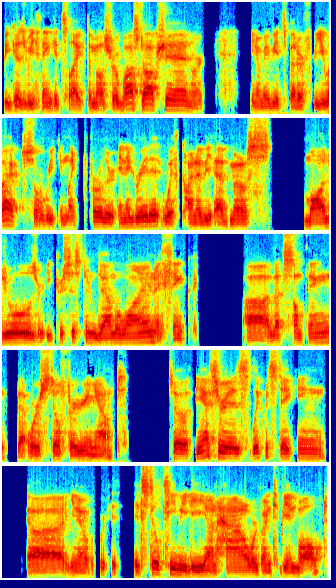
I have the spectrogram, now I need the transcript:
because we think it's like the most robust option, or you know maybe it's better for UX, or we can like further integrate it with kind of the Evmos modules or ecosystem down the line. I think uh, that's something that we're still figuring out. So the answer is liquid staking. Uh, you know, it's still TBD on how we're going to be involved.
